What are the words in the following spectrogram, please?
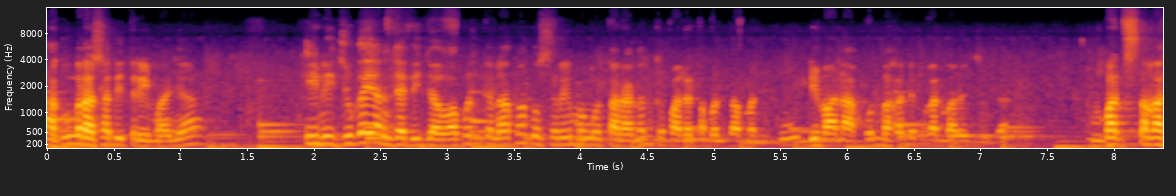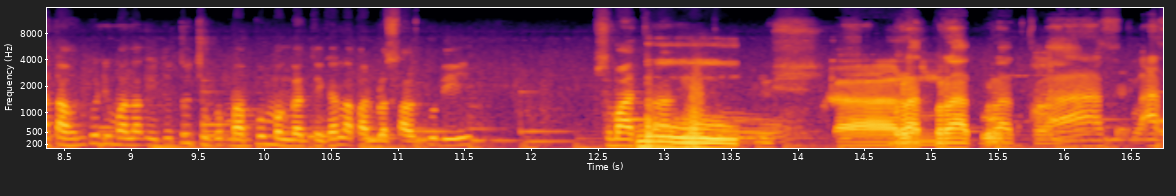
aku ngerasa diterimanya. Ini juga yang jadi jawaban kenapa aku sering mengutarakan kepada teman-temanku di mana pun bahkan di Pekanbaru juga. Empat setengah tahunku di Malang itu tuh cukup mampu menggantikan 18 tahunku di Sumatera. Uh, gitu. Berat, berat, berat. Kelas, kelas.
